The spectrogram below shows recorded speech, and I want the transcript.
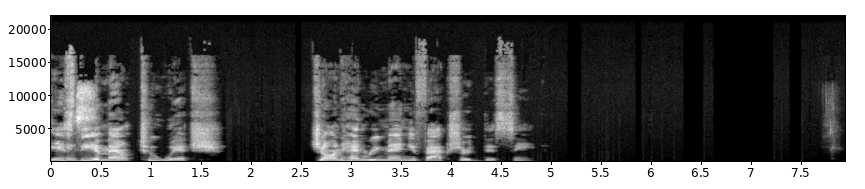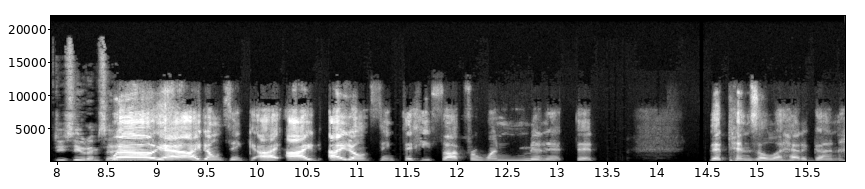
is, Is- the amount to which John Henry manufactured this scene. Do you see what I'm saying? Well, yeah, I don't think I I I don't think that he thought for one minute that that Pinzolo had a gun.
